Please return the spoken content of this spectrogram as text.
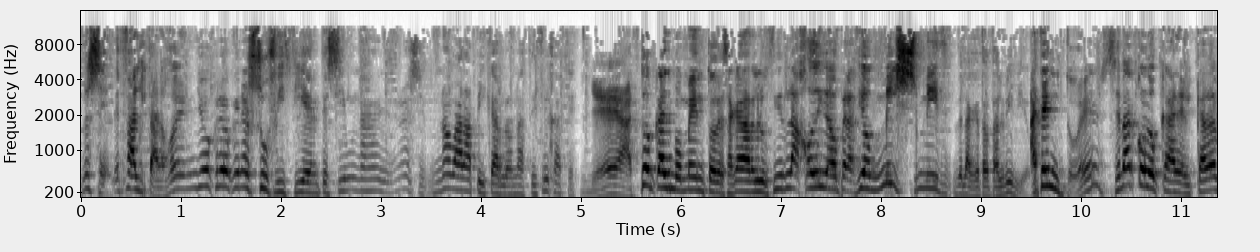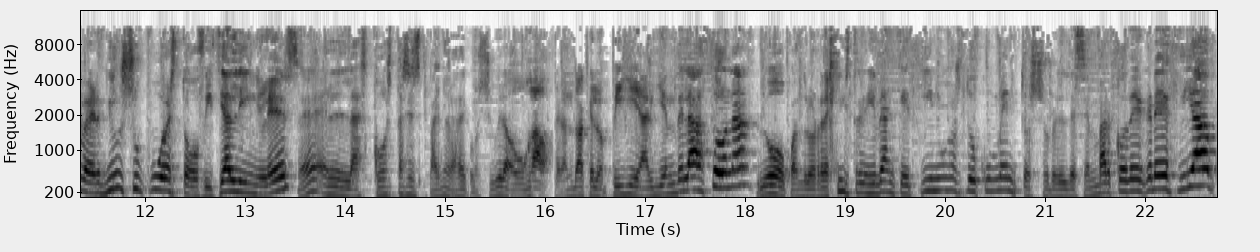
no sé, le falta algo. ¿eh? Yo creo que no es suficiente. Si no, van a picar los nazis, fíjate. Yeah, toca el momento de sacar a relucir la jodida operación Miss Smith de la que trata el vídeo. Atento, ¿eh? Se va a colocar el cadáver de un supuesto oficial de inglés ¿eh? en las costas españolas, ¿eh? como si hubiera ahogado, esperando a que lo pille alguien de la zona. Luego, cuando lo registren y vean que tiene unos documentos sobre el desembarco de Grecia,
